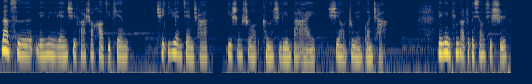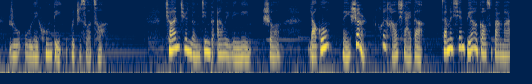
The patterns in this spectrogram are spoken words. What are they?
那次琳琳连续发烧好几天，去医院检查，医生说可能是淋巴癌，需要住院观察。琳琳听到这个消息时，如五雷轰顶，不知所措。乔安却冷静的安慰琳琳说。老公，没事儿，会好起来的。咱们先不要告诉爸妈，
